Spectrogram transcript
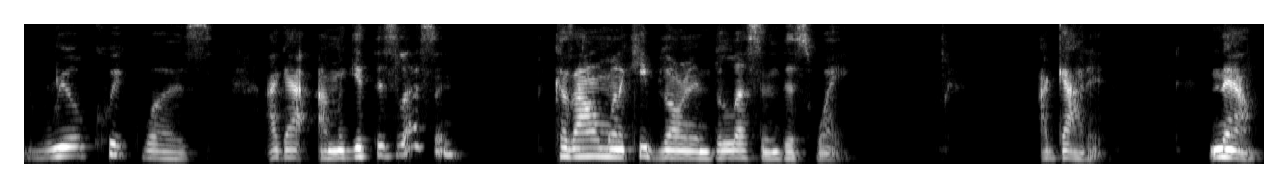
real quick was I got, I'm going to get this lesson because I don't want to keep learning the lesson this way. I got it. Now,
